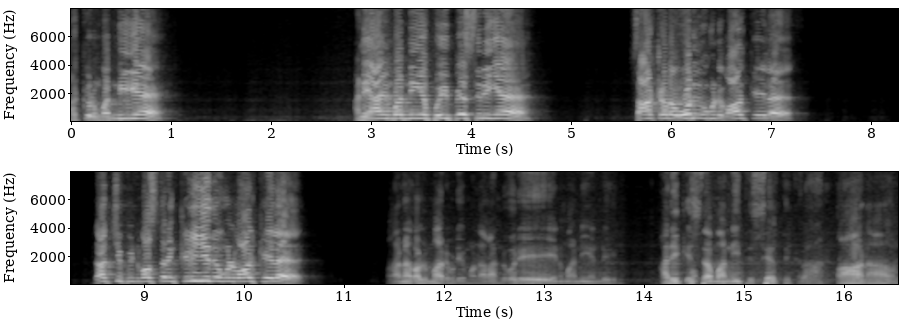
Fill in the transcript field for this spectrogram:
அக்கிரம் பண்ணீங்க. அநியாயம் பண்ணீங்க. பொய் பேசுறீங்க. சாக்கடை ஓடுது உங்களுடைய வாழ்க்கையில. ரட்சிப்பின் வஸ்திரம் கிழியுது உங்கள் வாழ்க்கையில. ஆனால் மறுபடியும் ஆண்டவரே என் மன்னி என்று அறிக்கை மன்னித்து சேர்த்துக்கிறார். ஆனால்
